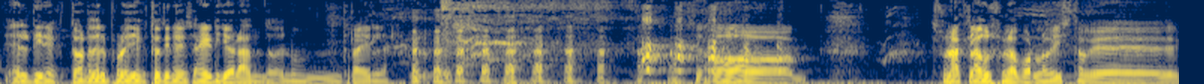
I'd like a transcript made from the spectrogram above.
el director del proyecto tiene que salir llorando en un tráiler. o es una cláusula, por lo visto, que,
